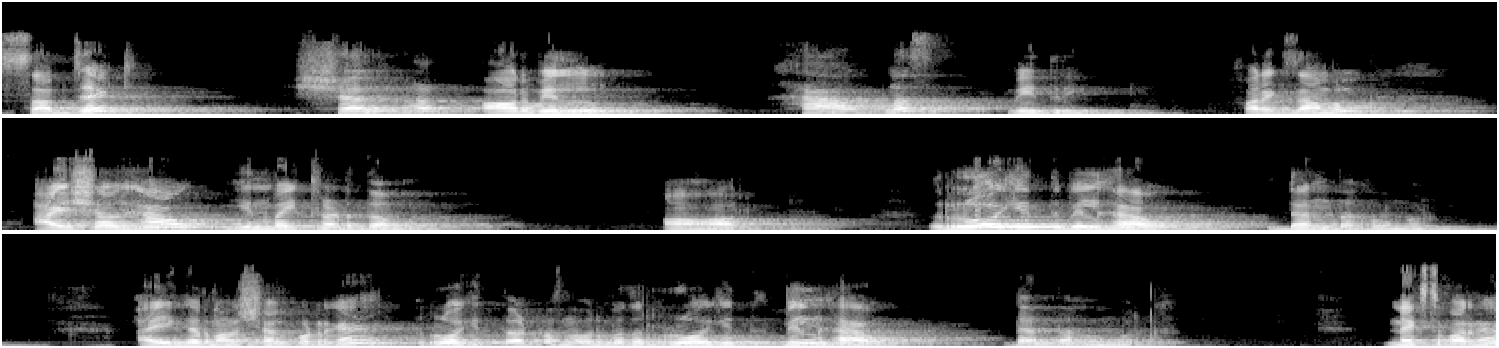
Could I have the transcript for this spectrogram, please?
subject shall or will have plus V three for example I shall have invited them or Rohit will have done the homework ஐங்கிறதுனால ஷெல் போட்டிருக்கேன். ரோஹித் தேர்ட் பர்சன் வரும்போது Rohit will have done the homework next பாருங்க.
